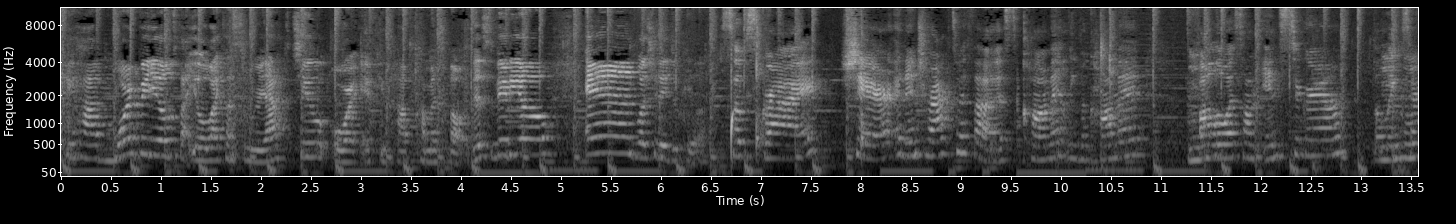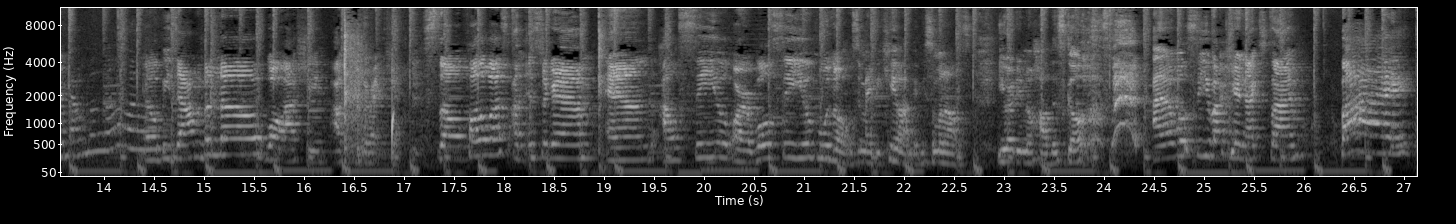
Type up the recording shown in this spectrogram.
if you have more videos that you'll like us to react to or if you have comments about this video. And what should they do, Kayla? Subscribe, share, and interact with us. Comment, leave a comment. Mm-hmm. Follow us on Instagram. The links are Mhm. down below. It'll be down below. Well, actually, I'll put it right here. So follow us on Instagram and I'll see you or we'll see you. Who knows? It might be Kayla, maybe someone else. You already know how this goes. and we'll see you back here next time. Bye!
